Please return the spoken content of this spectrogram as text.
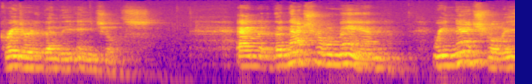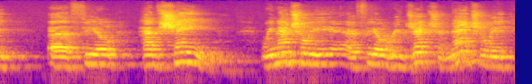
greater than the angels. And the natural man, we naturally uh, feel have shame. We naturally uh, feel rejection. Naturally,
